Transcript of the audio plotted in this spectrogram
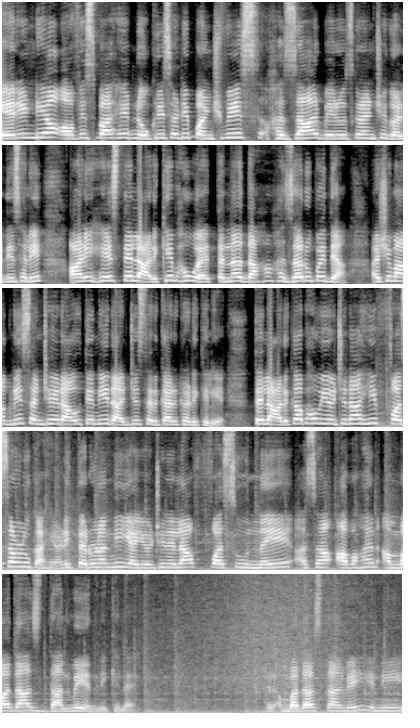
एअर इंडिया ऑफिस बाहेर नोकरीसाठी पंचवीस हजार बेरोजगारांची गर्दी झाली आणि हेच ते लाडके भाऊ आहेत त्यांना दहा हजार रुपये द्या अशी मागणी संजय राऊत यांनी राज्य सरकारकडे केली आहे. ते लाडका भाऊ योजना ही फसवणूक आहे आणि तरुणांनी या योजनेला फसू नये असं आवाहन अंबादास दानवे यांनी केलं आहे तर अंबादास दानवे यांनी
